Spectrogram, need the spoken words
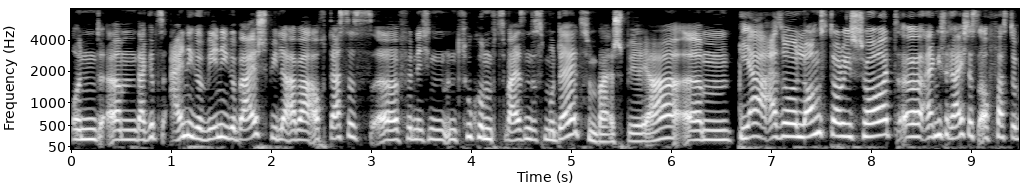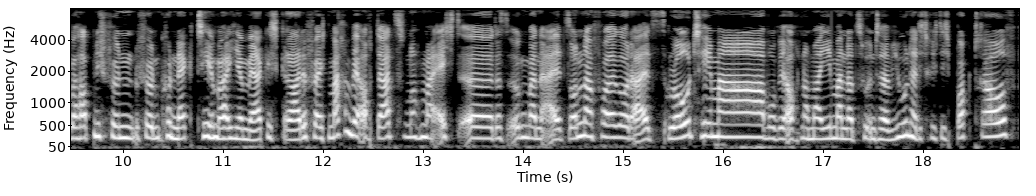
Und ähm, da gibt's einige wenige Beispiele, aber auch das ist, äh, finde ich, ein, ein zukunftsweisendes Modell zum Beispiel, ja. Ähm, ja, also long story short, äh, eigentlich reicht das auch fast überhaupt nicht für ein, für ein Connect-Thema hier, merke ich gerade. Vielleicht machen wir auch dazu nochmal echt äh, das irgendwann als Sonderfolge oder als Grow-Thema, wo wir auch nochmal jemanden dazu interviewen, hätte ich richtig Bock drauf.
